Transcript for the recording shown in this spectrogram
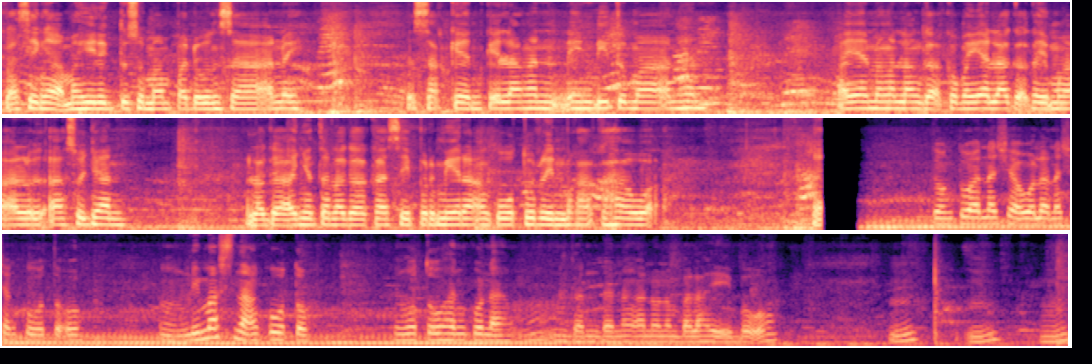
Kasi nga, mahilig to sumampa doon sa, ano eh, sa sakyan. Kailangan hindi to maanahan. Ayan mga langga, kung may alaga kayo mga aso dyan. Alagaan nyo talaga kasi primera ang kuto rin makakahawa. Tuwang-tuwa na siya, wala na siyang kuto. Oh. Mm, limas na ang kuto. Pingutuhan ko na. Ganda ng ano ng balahibo. Oh. Mm, mm, mm.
